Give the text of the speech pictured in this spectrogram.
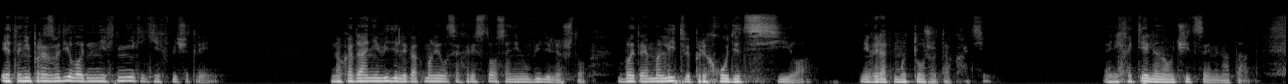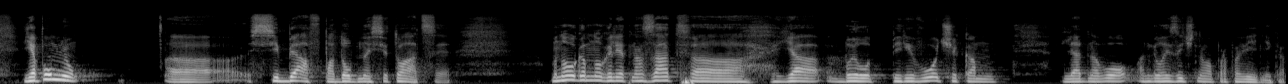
И это не производило на них никаких впечатлений. Но когда они видели, как молился Христос, они увидели, что в этой молитве приходит сила. Они говорят, мы тоже так хотим. И они хотели научиться именно так. Я помню э, себя в подобной ситуации. Много-много лет назад э, я был переводчиком для одного англоязычного проповедника.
